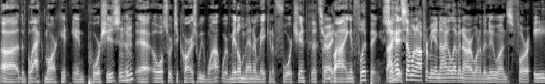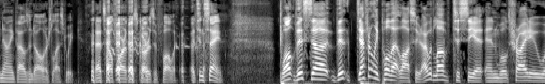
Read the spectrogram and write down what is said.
uh, the black market in Porsches, Mm-hmm. uh, uh, all sorts of cars we want, where middlemen are making a fortune. That's uh, right. buying and flipping. So I had this- someone offer me a 911R, one of the new ones, for eighty nine thousand dollars last week. That's how far those cars have fallen. It's insane. Well, this, uh, this definitely pull that lawsuit. I would love to see it, and we'll try to.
